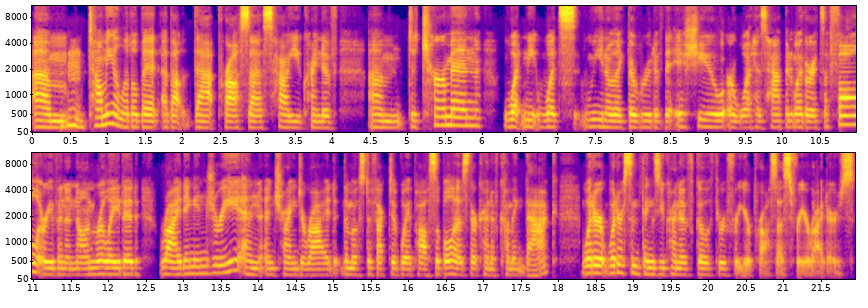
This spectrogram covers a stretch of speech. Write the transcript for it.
Um, mm-hmm. Tell me a little bit about that process, how you kind of um, determine what need what's you know like the root of the issue or what has happened whether it's a fall or even a non-related riding injury and and trying to ride the most effective way possible as they're kind of coming back. What are what are some things you kind of go through for your process for your riders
